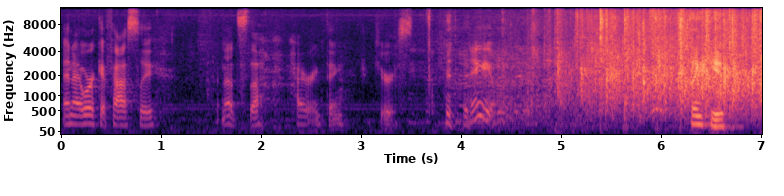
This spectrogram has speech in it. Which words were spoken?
and I work at Fastly. And that's the hiring thing, if you're curious. Thank you. Thank you.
